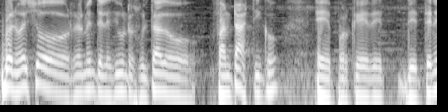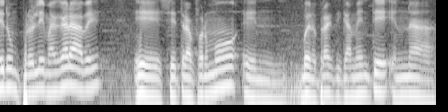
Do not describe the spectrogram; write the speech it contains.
bueno, eso realmente les dio un resultado fantástico eh, porque de, tener un problema grave eh, se transformó en, bueno, prácticamente en una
